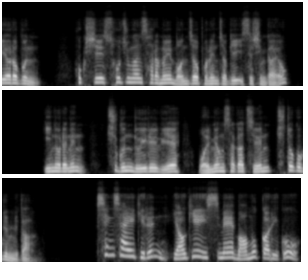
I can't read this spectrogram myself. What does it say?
여러분, 혹시 소중한 사람을 먼저 보낸 적이 있으신가요? 이 노래는 죽은 누이를 위해 월명사가 지은 추도곡입니다. 생사의 길은 여기에 있음에 머뭇거리고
